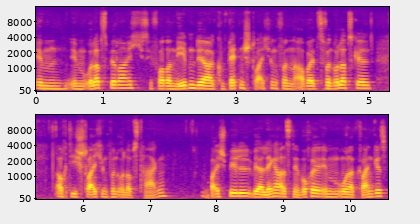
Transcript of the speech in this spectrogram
im, im Urlaubsbereich. Sie fordern neben der kompletten Streichung von, Arbeits-, von Urlaubsgeld auch die Streichung von Urlaubstagen. Beispiel, wer länger als eine Woche im Monat krank ist,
